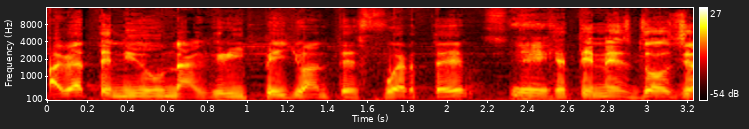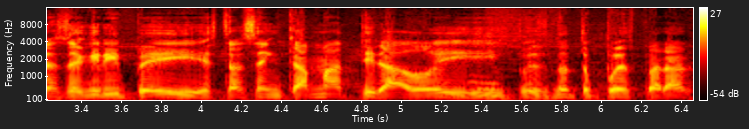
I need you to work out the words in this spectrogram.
había tenido una gripe yo antes fuerte, Sí. que tienes dos días de gripe y estás en cama tirado y pues no te puedes parar.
